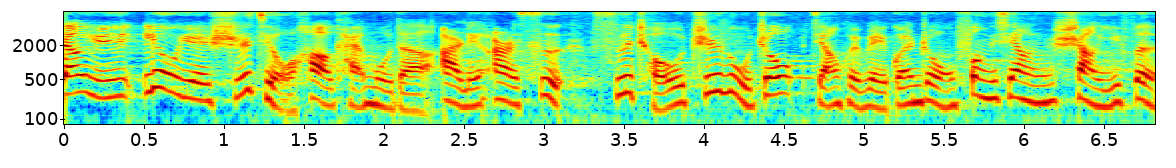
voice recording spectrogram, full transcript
将于六月十九号开幕的二零二四丝绸之路周将会为观众奉献上一份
